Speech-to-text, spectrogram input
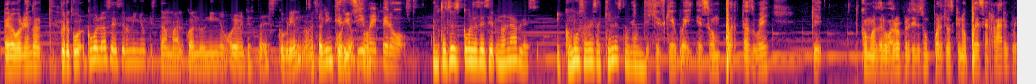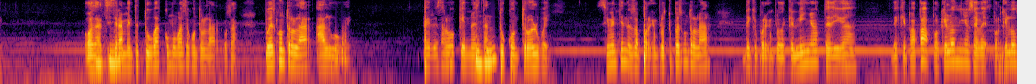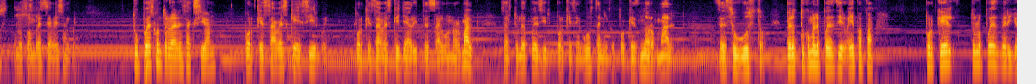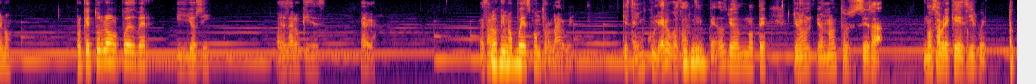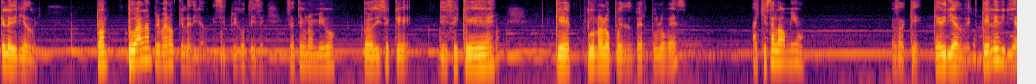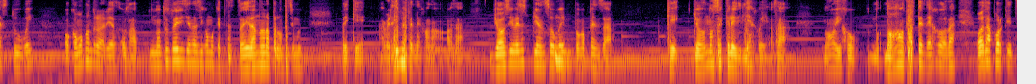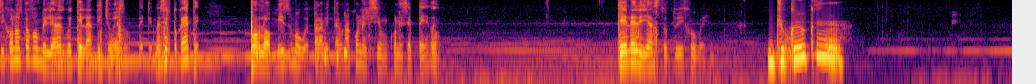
Pero volviendo al... Pero ¿cómo, ¿cómo le vas a decir a un niño que está mal cuando un niño obviamente está descubriendo? Es alguien curioso. Sí, güey, pero entonces, ¿cómo le vas a decir? No le hables. ¿Y cómo sabes a quién le está hablando? Dije, es que, güey, son puertas, güey, que, como el de lo valor perdido, son puertas que no puedes cerrar, güey. O sea, sinceramente, tú vas, ¿cómo vas a controlar? O sea, puedes controlar algo, güey. Pero es algo que no está en tu control, güey. ¿Sí me entiendes? O sea, por ejemplo, tú puedes controlar de que, por ejemplo, de que el niño te diga de que, papá, ¿por qué los niños se besan? ¿Por qué los, los hombres se besan, güey? Tú puedes controlar esa acción porque sabes qué decir, güey porque sabes que ya ahorita es algo normal. O sea, tú le puedes decir porque se gustan, hijo, porque es normal, es su gusto. Pero tú cómo le puedes decir, oye papá, ¿por qué él, tú lo puedes ver y yo no? ¿Por qué tú lo puedes ver y yo sí? O sea, es algo que dices, verga. Es algo que no puedes controlar, güey. Que está bien culero, o sea, sin pedos, yo no te, yo no, yo no, pues, o sea, no sabré qué decir, güey. ¿Tú qué le dirías, güey? Tú, Alan, primero, ¿qué le dirías? Si tu hijo te dice, yo tengo un amigo, pero dice que, dice que, que tú no lo puedes ver, ¿tú lo ves? Aquí está al lado mío. O sea, ¿qué, qué dirías, güey? ¿Qué le dirías tú, güey? ¿O cómo controlarías? O sea, no te estoy diciendo así como que te estoy dando una pregunta así muy... De que, a ver, dime, pendejo, no. O sea, yo sí a veces pienso, güey, me pongo a pensar que yo no sé qué le diría, güey. O sea, no, hijo, no, no estás pendejo, ¿verdad? O sea, porque sí conozco a familiares, güey, que le han dicho eso, de que no es cierto, cállate. Por lo mismo, güey, para evitar una conexión con ese pedo. ¿Qué le dirías tú a tu hijo, güey? Yo creo que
